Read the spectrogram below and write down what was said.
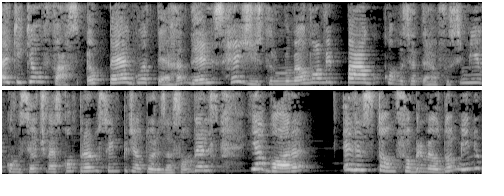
Aí o que, que eu faço? Eu pego a terra deles, registro no meu nome, pago como se a terra fosse minha, como se eu estivesse comprando sem pedir autorização deles, e agora eles estão sobre meu domínio.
